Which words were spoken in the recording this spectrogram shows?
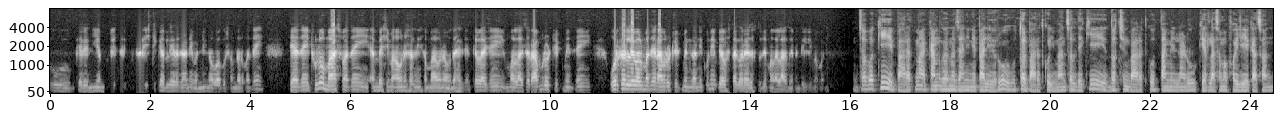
ऊ के अरे नियम स्टिकर लिएर जाने भन्ने नभएको सन्दर्भमा चाहिँ त्यहाँ चाहिँ ठुलो मासमा चाहिँ एम्बेसीमा आउन सक्ने सम्भावना हुँदाखेरि चाहिँ त्यसलाई चाहिँ मलाई लाग्छ राम्रो ट्रिटमेन्ट चाहिँ वर्कर लेभलमा चाहिँ राम्रो ट्रिटमेन्ट गर्ने कुनै व्यवस्था गरे जस्तो चाहिँ मलाई लाग्दैन दिल्लीमा पनि। जबकि भारतमा काम गर्न जाने नेपालीहरू उत्तर भारतको हिमाञ्चलदेखि दक्षिण भारतको तामिलनाडु केरलासम्म फैलिएका छन्।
